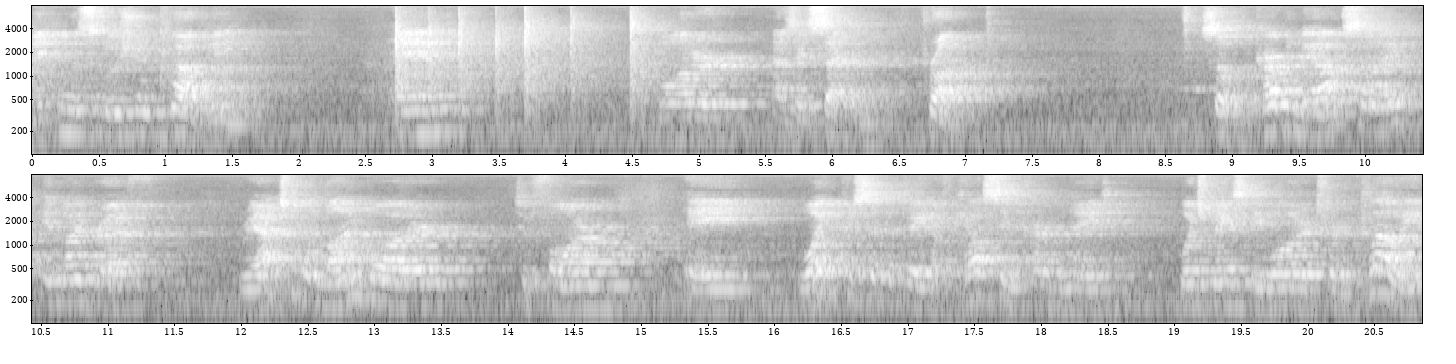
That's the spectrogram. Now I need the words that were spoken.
making the solution cloudy, and as a second product. So carbon dioxide in my breath reacts with the lime water to form a white precipitate of calcium carbonate, which makes the water turn cloudy.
